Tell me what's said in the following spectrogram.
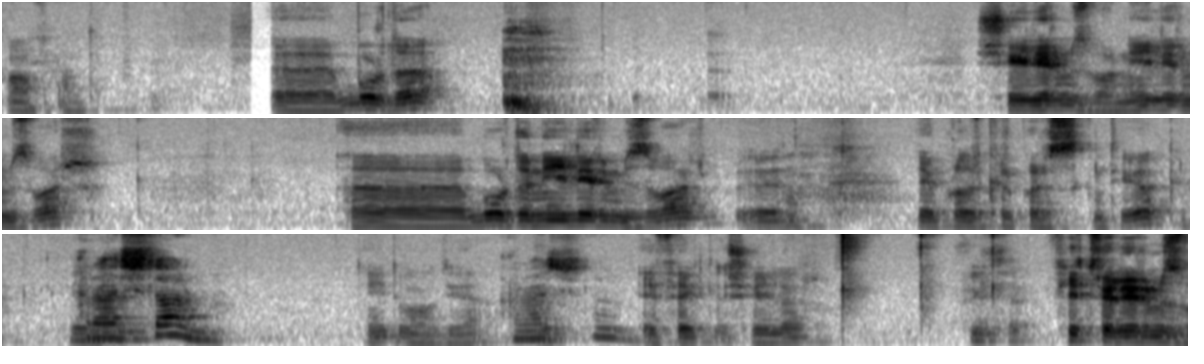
Hanımefendi. Ee, burada şeylerimiz var. Neylerimiz var? Ee, burada neylerimiz var? Ee, ve buraları kırparız sıkıntı yok. Araçlar mı? Neydi o adı ya? Araçlar mı? Efekt şeyler. Filtre. Filtrelerimiz var.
